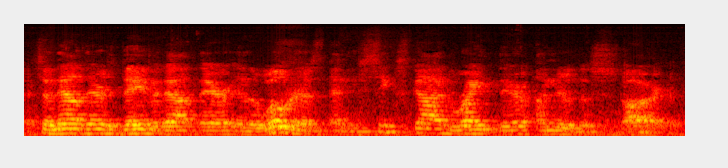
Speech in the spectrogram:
And so now there's David out there in the wilderness, and he seeks God right there under the stars.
